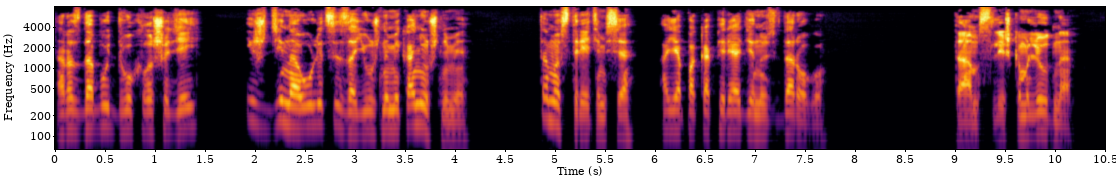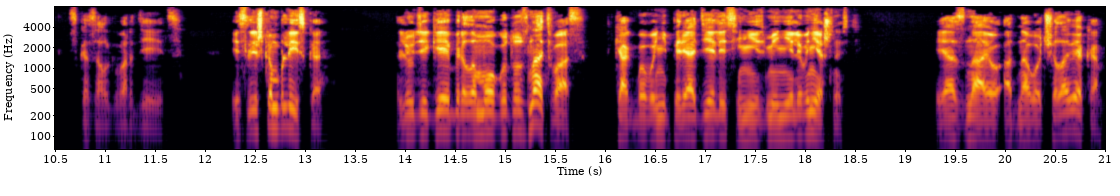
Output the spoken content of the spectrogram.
раздобудь двух лошадей и жди на улице за южными конюшнями. Там и встретимся, а я пока переоденусь в дорогу. «Там слишком людно», — сказал гвардеец. «И слишком близко. Люди Гейбрила могут узнать вас, как бы вы ни переоделись и не изменили внешность. Я знаю одного человека.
